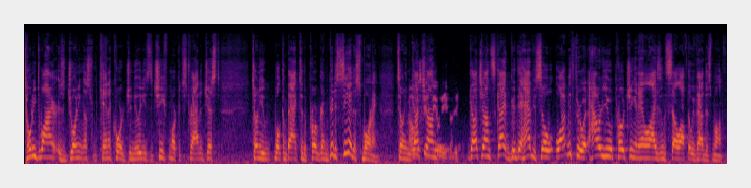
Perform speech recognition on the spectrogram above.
Tony Dwyer is joining us from Canaccord Genuity. He's the chief market strategist. Tony, welcome back to the program. Good to see you this morning. Tony, we got you on you, got you on Skype. Good to have you. So, walk me through it. How are you approaching and analyzing the sell-off that we've had this month?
